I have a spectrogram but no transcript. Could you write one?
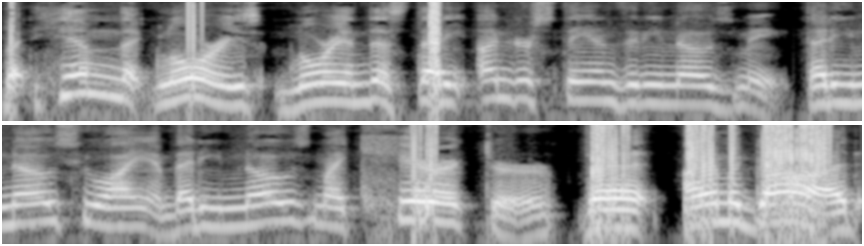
but him that glories, glory in this, that he understands that he knows me, that he knows who I am, that he knows my character, that I am a God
